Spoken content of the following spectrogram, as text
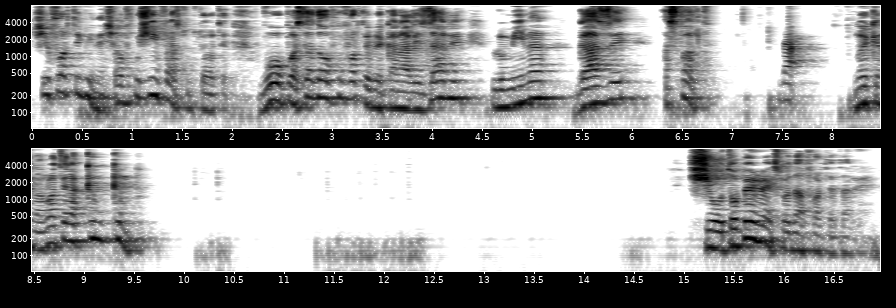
Și e foarte bine. Și au făcut și infrastructură. Vouă pe stradă au făcut foarte bine. Canalizare, lumină, gaze, asfalt. Da. Noi când am luat era câmp-câmp. Și autobelul a explodat foarte tare.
